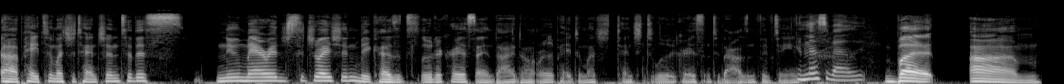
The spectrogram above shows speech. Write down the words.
uh, pay too much attention to this new marriage situation because it's Ludacris, and I don't really pay too much attention to Ludacris in 2015. And that's valid. But um,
